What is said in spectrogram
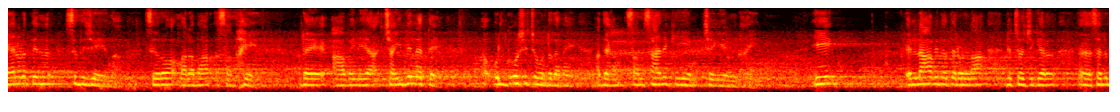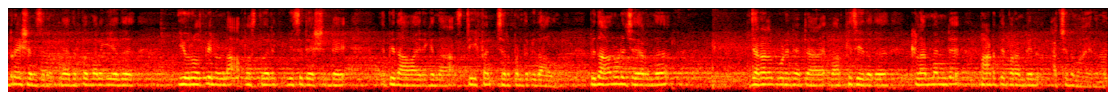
കേരളത്തിൽ സ്ഥിതി ചെയ്യുന്ന സീറോ മലബാർ സഭയുടെ ആ വലിയ ചൈതന്യത്തെ ഉദ്ഘോഷിച്ചുകൊണ്ട് തന്നെ അദ്ദേഹം സംസാരിക്കുകയും ചെയ്യുകയുണ്ടായി. ഈ എല്ലാവിധത്തിലുള്ള ലിറ്ററേച്ചറിക്കൽ സെലിബ്രേഷൻസിനും നേതൃത്വം നൽകിയത് യൂറോപ്പിലുള്ള അപ്പസ്തോലിക് വിസിറ്റേഷന്റെ പിതാവായിരിക്കുന്ന സ്റ്റീഫൻ ചെറുപ്പണത്തെ പിതാവും. പിതാവിനോട് ചേർന്ന് ജനറൽ കോർഡിനേറ്റർ വർക്ക് ചെയ്തത് ക്ലമന്റ് പാടത്തിപ്പറമ്പിൽ അച്ഛനുമായിരുന്നു.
